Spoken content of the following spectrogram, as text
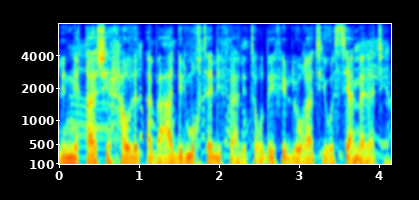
للنقاش حول الأبعاد المختلفة لتوظيف اللغات واستعمالاتها.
